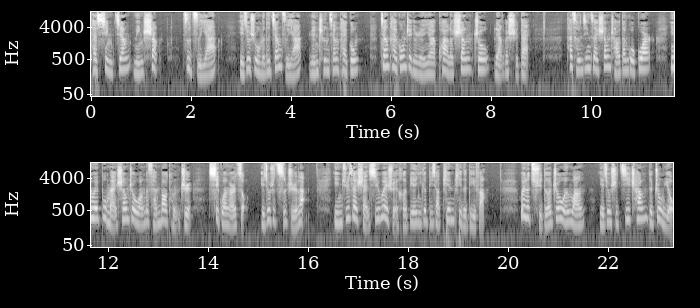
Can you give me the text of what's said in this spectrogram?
他姓姜，名尚，字子牙，也就是我们的姜子牙，人称姜太公。姜太公这个人呀，跨了商周两个时代。他曾经在商朝当过官儿，因为不满商纣王的残暴统治，弃官而走，也就是辞职了，隐居在陕西渭水河边一个比较偏僻的地方。为了取得周文王，也就是姬昌的重用，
